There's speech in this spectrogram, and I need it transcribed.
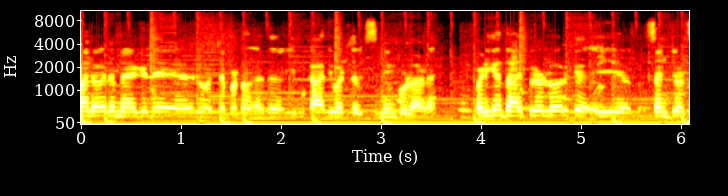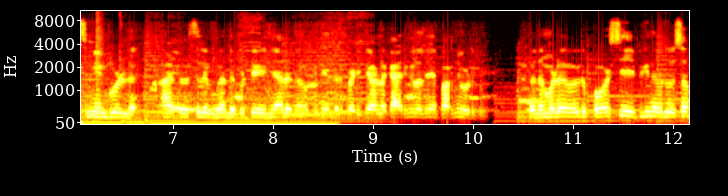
മലയോര മേഖല ഒരു ഒറ്റപ്പെട്ട നമുക്ക് ആദ്യമായിട്ട് സ്വിമ്മിംഗ് പൂളാണ് പഠിക്കാൻ താല്പര്യമുള്ളവർക്ക് ഈ സെന്റ് ജോൺ സ്വിമ്മിംഗ് പൂളിൽ ആ ഡ്രസ്സിൽ ബന്ധപ്പെട്ട് കഴിഞ്ഞാൽ നമുക്ക് നീന്തൽ പഠിക്കാനുള്ള കാര്യങ്ങൾ ഞാൻ പറഞ്ഞു കൊടുക്കും. ഇപ്പൊ നമ്മൾ ഒരു കോഴ്സ് ചെയ്യിപ്പിക്കുന്ന ഒരു ദിവസം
